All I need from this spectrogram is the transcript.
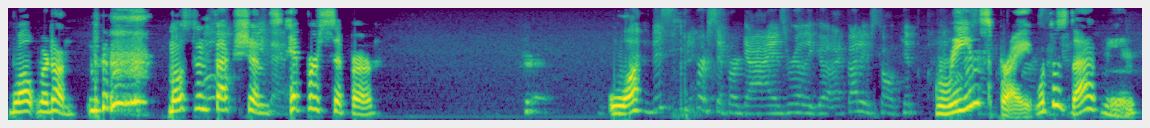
well, we're done. Most okay infections. then. Hipper sipper. What? This Hipper Sipper guy is really good. I thought he was called Hip. Green sprite. What does that mean?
